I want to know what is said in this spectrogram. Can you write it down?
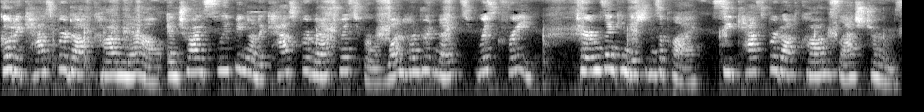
Go to Casper.com now and try sleeping on a Casper mattress for 100 nights risk-free. Terms and conditions apply. See Casper.com slash terms.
